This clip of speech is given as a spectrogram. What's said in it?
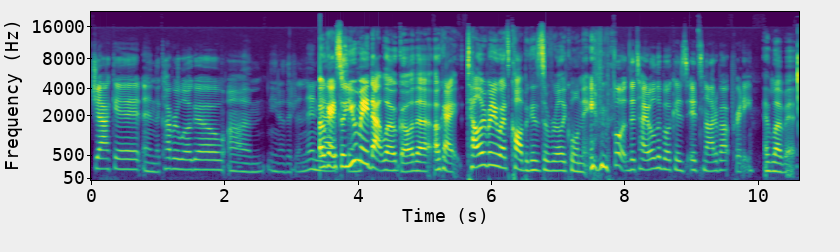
jacket and the cover logo. Um, you know, there's an index. Okay, so you and- made that logo. The okay, tell everybody what it's called because it's a really cool name. cool. The title of the book is "It's Not About Pretty." I love it.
